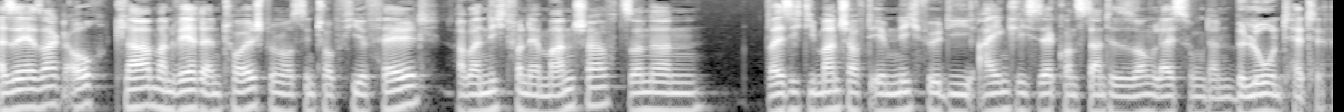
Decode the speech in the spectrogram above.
Also er sagt auch, klar, man wäre enttäuscht, wenn man aus den Top 4 fällt, aber nicht von der Mannschaft, sondern weil sich die Mannschaft eben nicht für die eigentlich sehr konstante Saisonleistung dann belohnt hätte.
